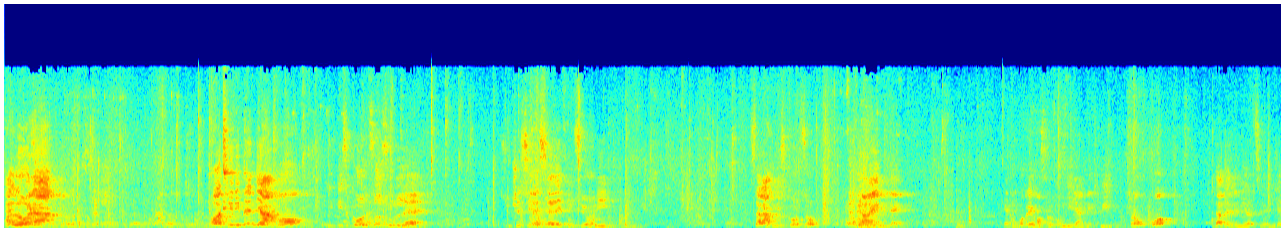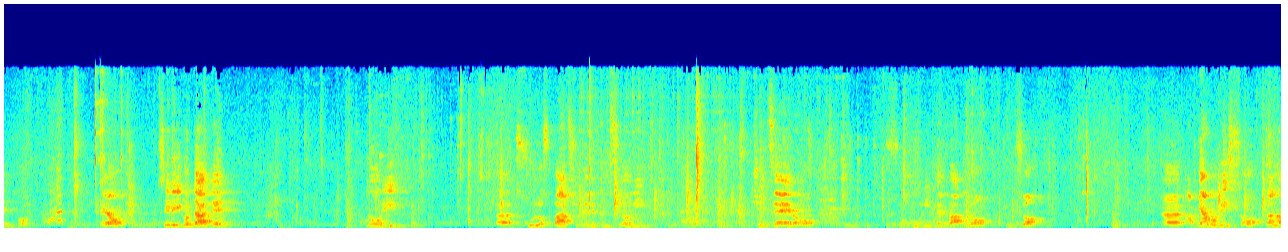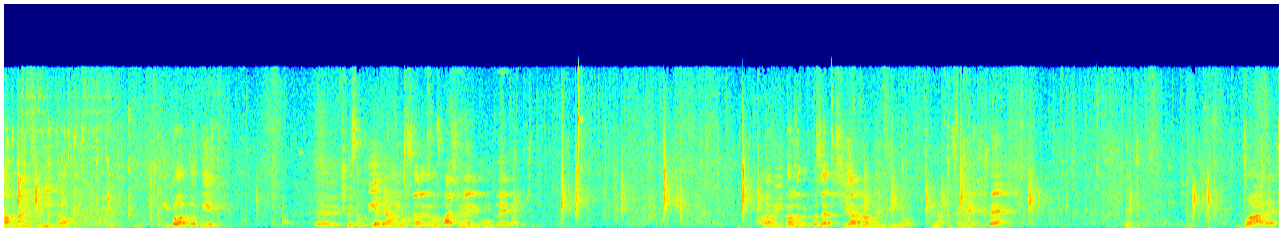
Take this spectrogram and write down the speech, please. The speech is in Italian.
Allora, oggi riprendiamo il discorso sulle successive serie di funzioni. Sarà un discorso ovviamente che non potremo approfondire anche qui troppo, date le limitazioni di tempo, però se vi ricordate noi eh, sullo spazio delle funzioni C0 su un intervallo chiuso eh, abbiamo messo la norma infinito. Ricordo che eh, questo qui abbiamo dimostrato che è uno spazio metrico completo. Allora vi ricordo che cosa sia la norma infinito di una funzione f uguale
